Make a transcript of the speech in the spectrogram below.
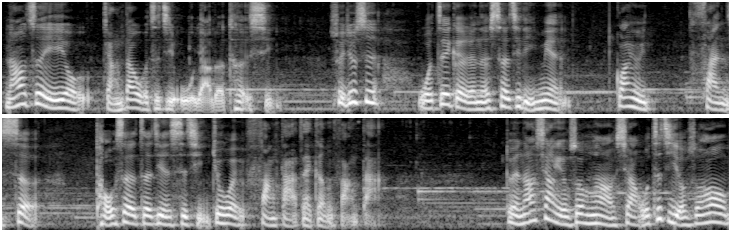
然后这也有讲到我自己五爻的特性，所以就是。我这个人的设计里面，关于反射、投射这件事情，就会放大再更放大。对，然后像有时候很好笑，我自己有时候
